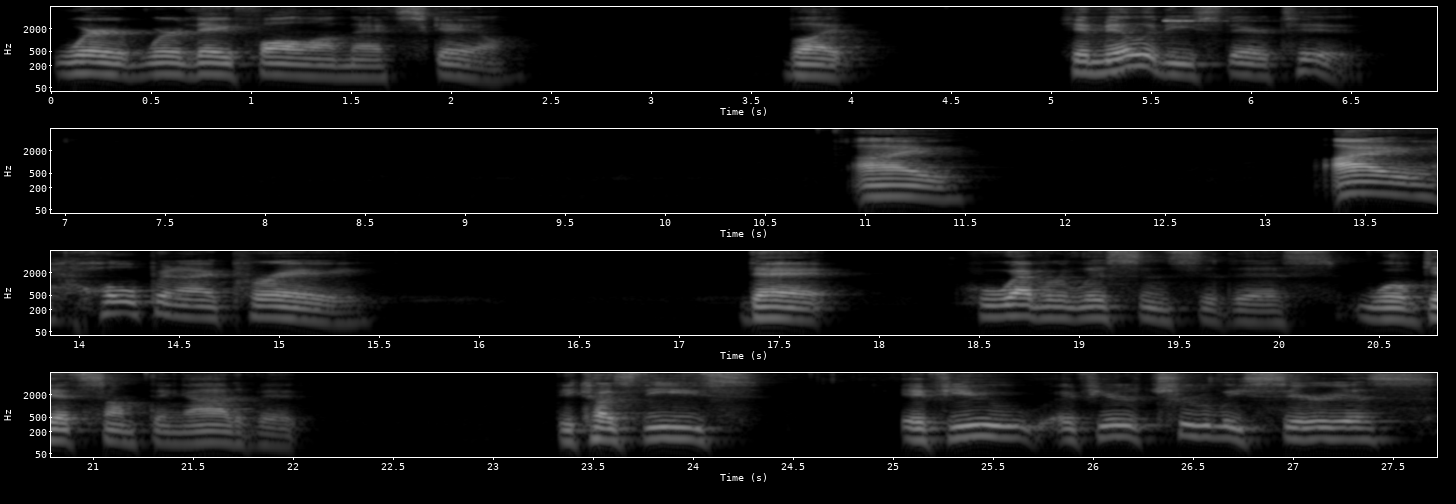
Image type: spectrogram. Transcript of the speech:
where where they fall on that scale. But humility's there too. I I hope and I pray that whoever listens to this will get something out of it because these if you if you're truly serious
